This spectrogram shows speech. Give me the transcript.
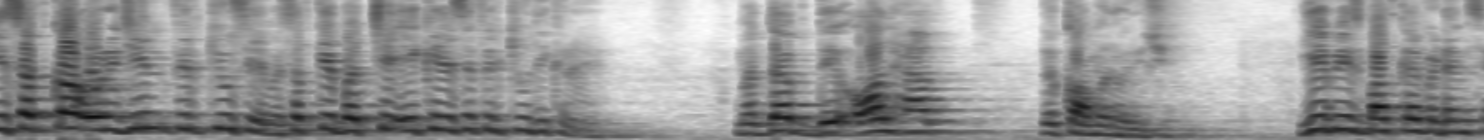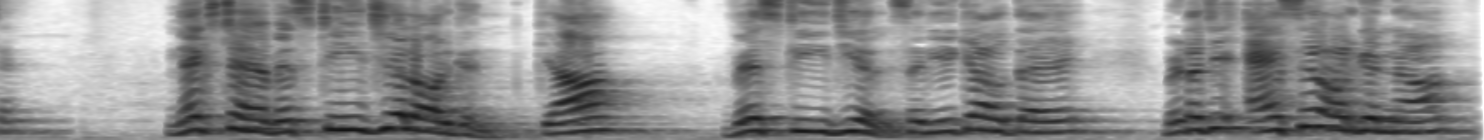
कि सबका ओरिजिन फिर क्यों सेम है? सबके बच्चे एक ही जैसे फिर क्यों दिख रहे हैं? मतलब they all have the common origin ये भी इस बात का एविडेंस है। नेक्स्ट है वेस्टिजियल ऑर्गन क्या? वेस्टिजियल सर ये क्या होता है? बेटा जी ऐसे ऑर्गन ना,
